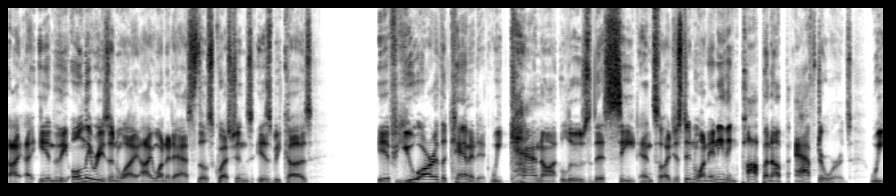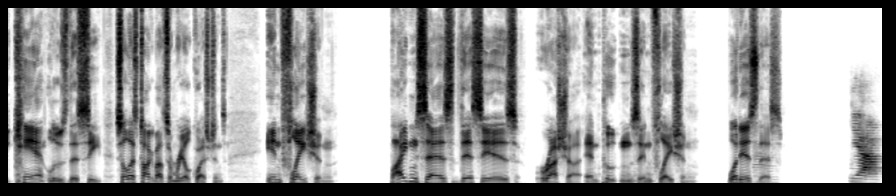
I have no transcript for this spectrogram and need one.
I, I and the only reason why I wanted to ask those questions is because if you are the candidate, we cannot lose this seat. And so I just didn't want anything popping up afterwards. We can't lose this seat. So let's talk about some real questions. Inflation. Biden says this is Russia and Putin's inflation. What is this? Yeah.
